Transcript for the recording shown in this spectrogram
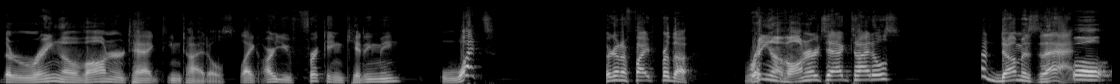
the Ring of Honor tag team titles. Like, are you freaking kidding me? What? They're going to fight for the Ring of Honor tag titles? How dumb is that? Well,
